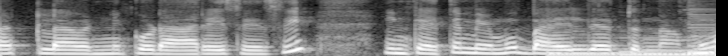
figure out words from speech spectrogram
బట్టలు అవన్నీ కూడా ఆరేసేసి ఇంకైతే మేము బయలుదేరుతున్నాము.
